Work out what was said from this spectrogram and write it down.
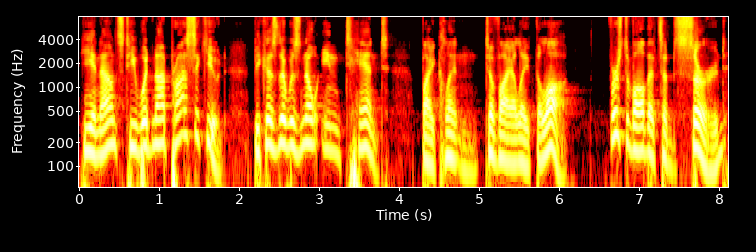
he announced he would not prosecute because there was no intent by Clinton to violate the law. First of all, that's absurd.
